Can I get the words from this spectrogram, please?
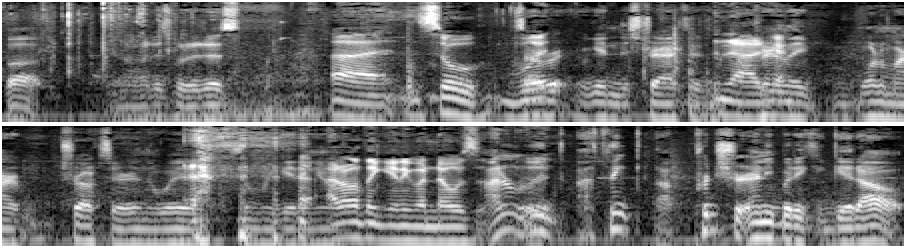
but you know, it is what it is. Uh, so, what- we're, we're getting distracted. I Apparently, one of our trucks are in the way of someone getting out. I don't think anyone knows. I don't really. I think I'm pretty sure anybody could get out.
